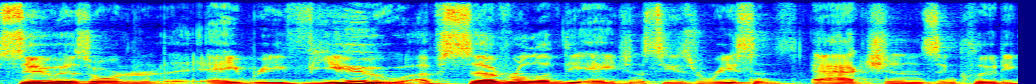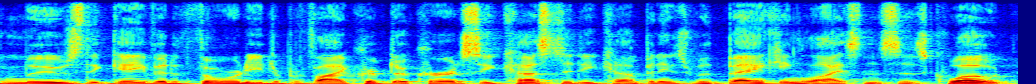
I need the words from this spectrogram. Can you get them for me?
Hsu has ordered a review of several of the agency's recent actions, including moves that gave it authority to provide cryptocurrency custody companies with banking licenses. Quote,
